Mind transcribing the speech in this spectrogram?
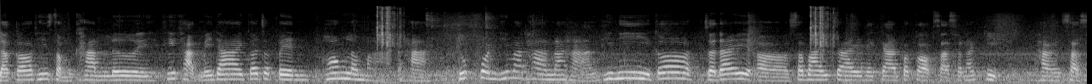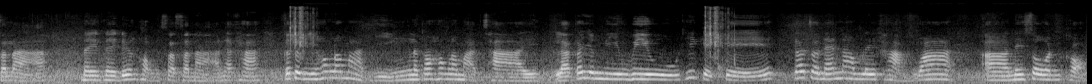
แล้วก็ที่สำคัญเลยที่ขาดไม่ได้ก็จะเป็นห้องละหมาด คะทุกคนที่มาทานอาหารที่นี่ก็จะได้สบายใจในการประกอบศาสนกิจทางศาสนาในในเรื่องของศาสนานะคะ ก็จะมีห้องละหมาดหญิง แล้วก็ห้องละหมาดชาย แล้วก็ยังมีวิวที่เก๋ๆก็จะแนะนำเลยค่ะว่าในโซนของ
